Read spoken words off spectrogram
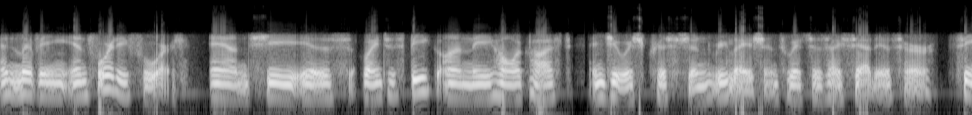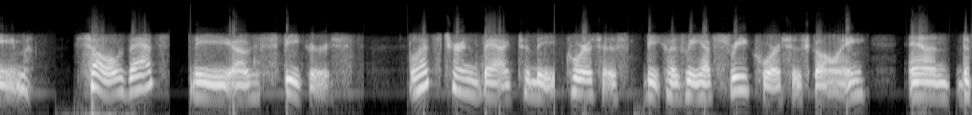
and living in Forty Fort. And she is going to speak on the Holocaust and Jewish Christian relations, which, as I said, is her theme. So that's the uh, speakers. Let's turn back to the courses because we have three courses going. And the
